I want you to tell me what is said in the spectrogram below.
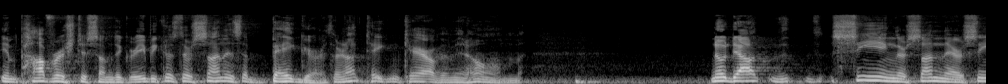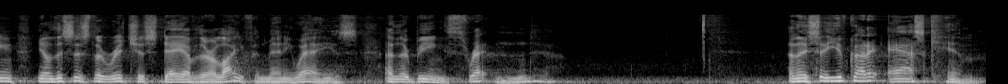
impoverished to some degree because their son is a beggar. They're not taking care of him at home. No doubt, seeing their son there, seeing, you know, this is the richest day of their life in many ways, and they're being threatened. And they say, You've got to ask him.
